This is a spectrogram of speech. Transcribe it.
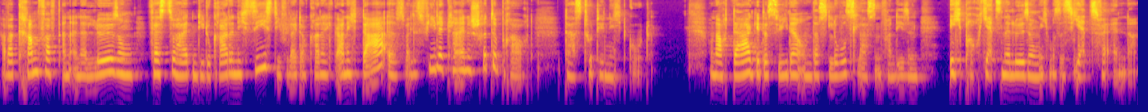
Aber krampfhaft an einer Lösung festzuhalten, die du gerade nicht siehst, die vielleicht auch gerade gar nicht da ist, weil es viele kleine Schritte braucht, das tut dir nicht gut. Und auch da geht es wieder um das Loslassen von diesem, ich brauche jetzt eine Lösung, ich muss es jetzt verändern.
